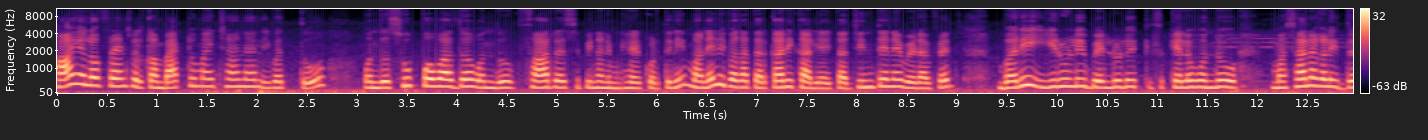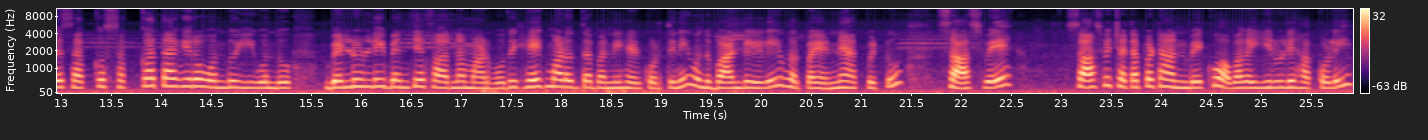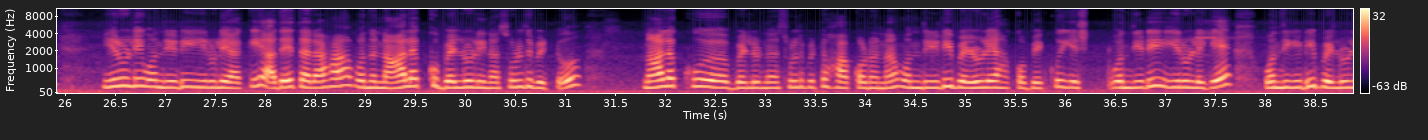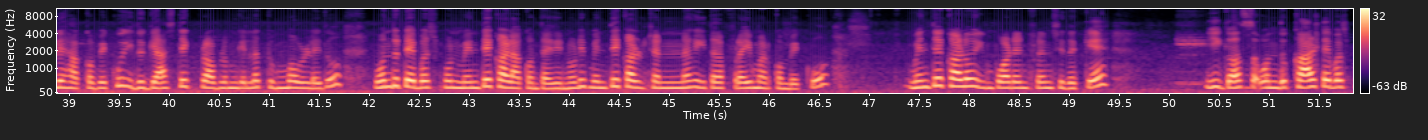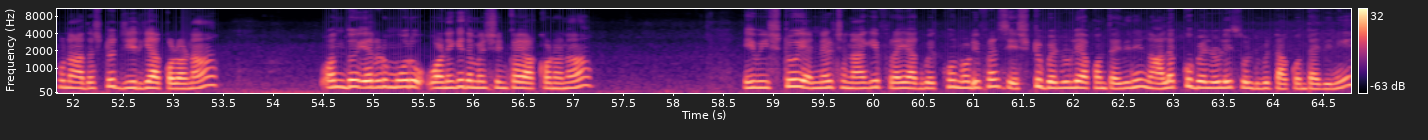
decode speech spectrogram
Hi hello friends welcome back to my channel ಇವತ್ತು ಒಂದು ಸೂಪವಾದ ಒಂದು ಸಾರು ರೆಸಿಪಿನ ನಿಮ್ಗೆ ಹೇಳ್ಕೊಡ್ತೀನಿ. ಮನೇಲಿ ಇವಾಗ ತರಕಾರಿ ಖಾಲಿ ಆಯಿತಾ? ಚಿಂತೆನೇ ಬೇಡ ಫ್ರೆಂಡ್ಸ್ ಬರೀ ಈರುಳ್ಳಿ, ಬೆಳ್ಳುಳ್ಳಿ, ಕೆಲವೊಂದು ಮಸಾಲೆಗಳಿದ್ದರೆ ಸಕ್ಕ ಸಖತ್ತಾಗಿರೋ ಒಂದು ಈ ಒಂದು ಬೆಳ್ಳುಳ್ಳಿ ಬೆಂತೆ ಸಾರನ್ನ ಮಾಡ್ಬೋದು. ಹೇಗೆ ಮಾಡೋಂತ ಬನ್ನಿ ಹೇಳ್ಕೊಡ್ತೀನಿ. ಒಂದು ಬಾಣಲಿಲಿ ಸ್ವಲ್ಪ ಎಣ್ಣೆ ಹಾಕ್ಬಿಟ್ಟು ಸಾಸಿವೆ ಸಾಸಿವೆ ಚಟಪಟ ಅನ್ನಬೇಕು ಆವಾಗ ಈರುಳ್ಳಿ ಹಾಕ್ಕೊಳ್ಳಿ ಈರುಳ್ಳಿ ಒಂದು ಇಡಿ ಈರುಳ್ಳಿ ಹಾಕಿ ಅದೇ ತರಹ ಒಂದು ನಾಲ್ಕು ಬೆಳ್ಳುಳ್ಳಿನ ಸುಳಿದ್ಬಿಟ್ಟು ನಾಲ್ಕು ಬೆಳ್ಳುಳ್ಳಿನ ಸುಳಿದ್ಬಿಟ್ಟು ಹಾಕ್ಕೊಡೋಣ ಒಂದು ಇಡಿ ಬೆಳ್ಳುಳ್ಳಿ ಹಾಕ್ಕೋಬೇಕು. ಎಷ್ಟು ಒಂದು ಇಡಿ ಈರುಳ್ಳಿಗೆ ಒಂದು ಇಡಿ ಬೆಳ್ಳುಳ್ಳಿ ಹಾಕ್ಕೋಬೇಕು. ಇದು ಗ್ಯಾಸ್ಟ್ರಿಕ್ ಪ್ರಾಬ್ಲಮ್ಗೆಲ್ಲ ತುಂಬ ಒಳ್ಳೆಯದು ಒಂದು ಟೇಬಲ್ ಸ್ಪೂನ್ ಮೆಂತ್ಯಕಾಳು ಹಾಕ್ಕೊತಾ ಇದ್ದೀನಿ. ನೋಡಿ ಮೆಂತ್ಯಕಾಳು ಚೆನ್ನಾಗಿ ಈ ಥರ ಫ್ರೈ ಮಾಡ್ಕೊಬೇಕು. ಮೆಂತ್ಯಕಾಳು ಇಂಪಾರ್ಟೆಂಟ್ ಫ್ರೆಂಡ್ಸ್ ಇದಕ್ಕೆ. ಈಗ ಸ ಒಂದು ಕಾಲು ಟೇಬಲ್ ಸ್ಪೂನ್ ಆದಷ್ಟು ಜೀರಿಗೆ ಹಾಕ್ಕೊಳ್ಳೋಣ ಒಂದು, ಎರಡು, ಮೂರು ಒಣಗಿದ ಮೆಣಸಿನ್ಕಾಯಿ ಹಾಕ್ಕೊಳ್ಳೋಣ ಇವಿಷ್ಟು ಎಣ್ಣೆಲಿ ಚೆನ್ನಾಗಿ ಫ್ರೈ ಆಗಬೇಕು. ನೋಡಿ ಫ್ರೆಂಡ್ಸ್, ಎಷ್ಟು ಬೆಳ್ಳುಳ್ಳಿ ಹಾಕ್ಕೊತಾ ಇದ್ದೀನಿ. ನಾಲ್ಕು ಬೆಳ್ಳುಳ್ಳಿ ಸುಲಿದ್ಬಿಟ್ಟು ಹಾಕ್ಕೊತಾ ಇದ್ದೀನಿ.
